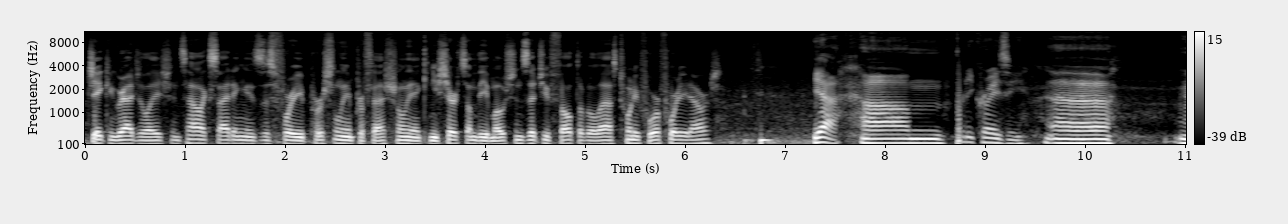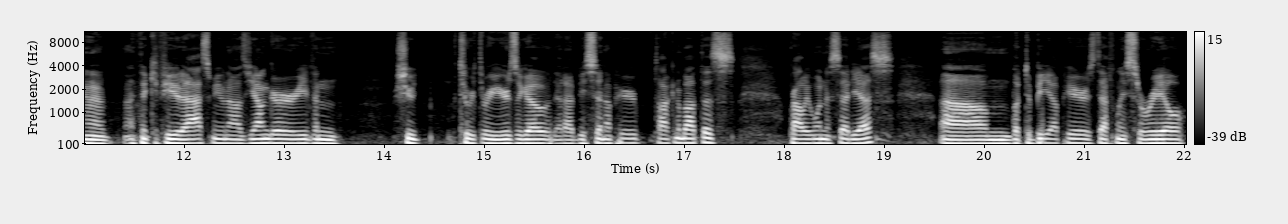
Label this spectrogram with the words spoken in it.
Jake, congratulations. How exciting is this for you personally and professionally? And can you share some of the emotions that you felt over the last 24, 48 hours? Yeah, um, pretty crazy. Uh, you know, I think if you'd asked me when I was younger, or even shoot two or three years ago, that I'd be sitting up here talking about this, probably wouldn't have said yes. Um, but to be up here is definitely surreal.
